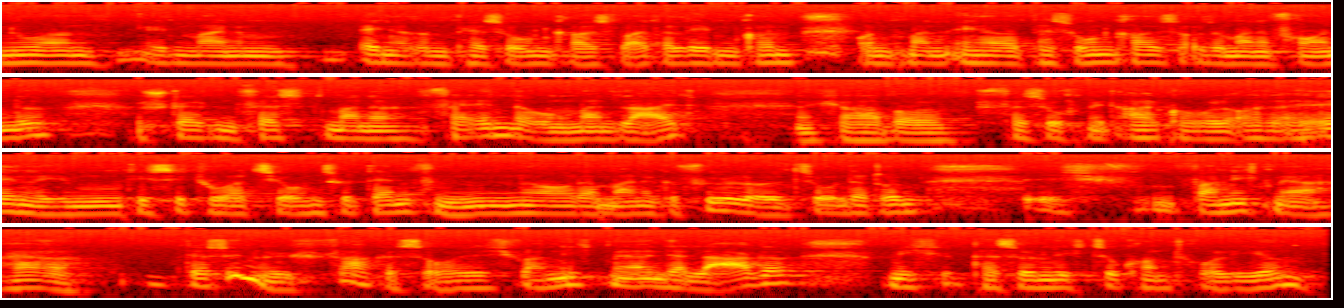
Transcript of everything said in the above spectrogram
nur in meinem engeren Personenkreis weiterleben können. Und mein engerer Personenkreis, also meine Freunde, stellten fest, meine Veränderung, mein Leid. Ich habe versucht mit Alkohol oder ähnlichem die Situation zu dämpfen oder meine Gefühle zu unterdrücken. Ich war nicht mehr Herr der Sinne, ich sage es so. Ich war nicht mehr in der Lage, mich persönlich zu kontrollieren.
